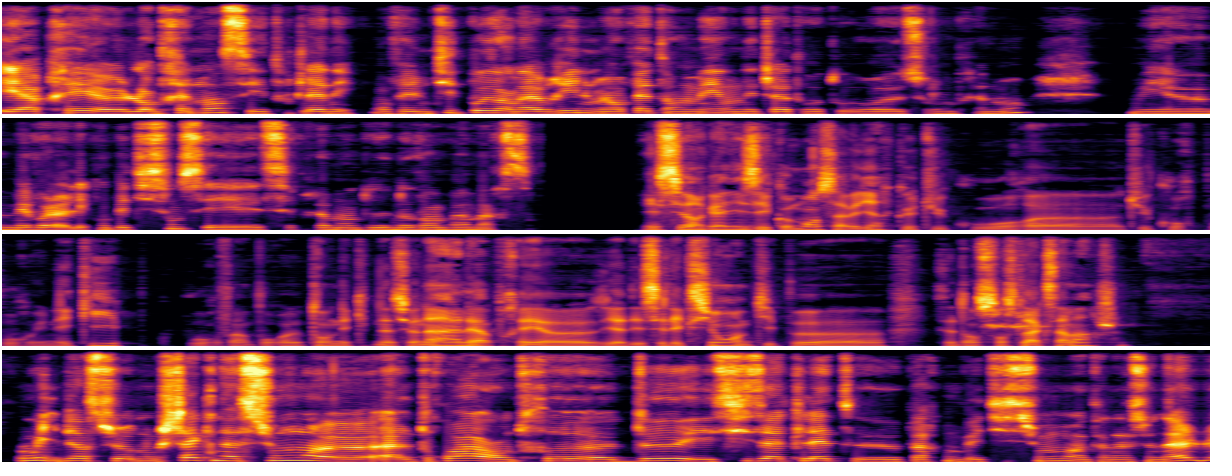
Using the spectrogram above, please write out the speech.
Et après, l'entraînement, c'est toute l'année. On fait une petite pause en avril, mais en fait, en mai, on est déjà de retour sur l'entraînement. Mais, mais voilà, les compétitions, c'est vraiment de novembre à mars. Et c'est organisé comment? Ça veut dire que tu cours, tu cours pour une équipe, pour, enfin, pour ton équipe nationale, et après, il y a des sélections un petit peu. c'est dans ce sens-là que ça marche? Oui, bien sûr. Donc chaque nation euh, a le droit entre euh, deux et six athlètes euh, par compétition internationale.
